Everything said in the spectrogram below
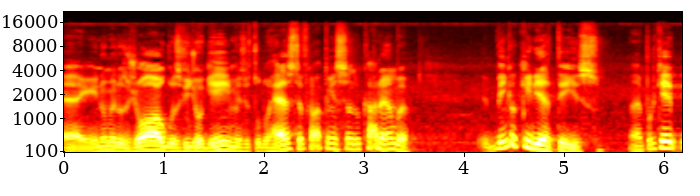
é, inúmeros jogos, videogames e tudo o resto, eu ficava pensando, caramba, bem que eu queria ter isso. Né? Porque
